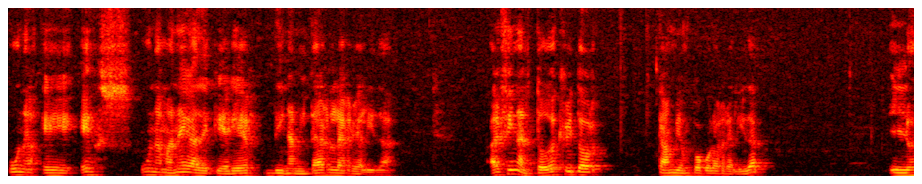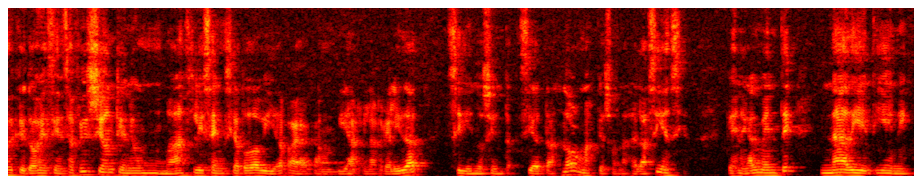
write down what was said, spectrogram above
una, eh, es una manera de querer dinamitar la realidad. Al final, todo escritor cambia un poco la realidad. Los escritores de ciencia ficción tienen más licencia todavía para cambiar la realidad, siguiendo ciertas normas que son las de la ciencia, que generalmente nadie tiene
